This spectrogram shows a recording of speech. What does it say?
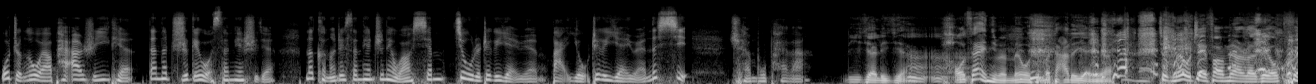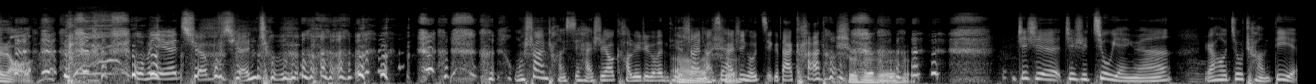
我整个我要拍二十一天，但他只给我三天时间，那可能这三天之内，我要先就着这个演员，把有这个演员的戏全部拍完。理解理解，嗯嗯。好在你们没有什么大的演员，就没有这方面的这个困扰了。我们演员全部全程。我们上一场戏还是要考虑这个问题，上一场戏还是有几个大咖的。是是是是。这是这是救演员，然后救场地，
